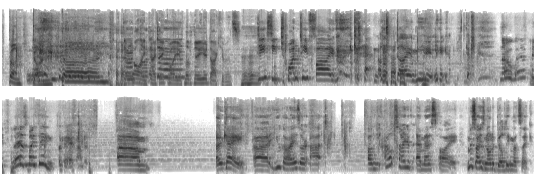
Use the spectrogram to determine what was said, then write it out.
Dun No. dun dun. Dun, Calling dun, I think while you dun. flip through your documents. DC 25 Get not to die immediately. I'm just kidding. No, where's my, where's my thing? Okay, I found it. Um. Okay, uh, you guys are at on the outside of MSI. MSI is not a building that's like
